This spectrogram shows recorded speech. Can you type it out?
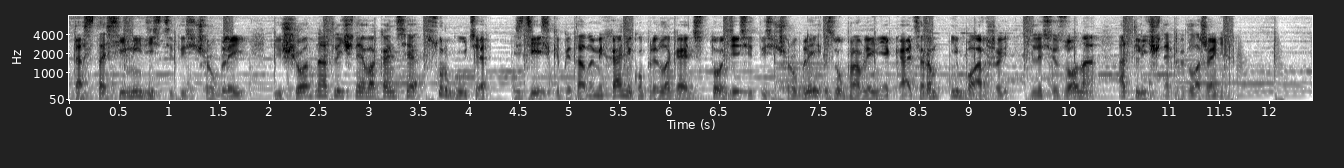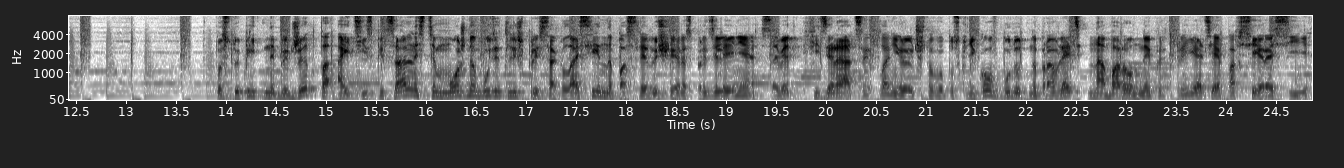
до 170 тысяч рублей. Еще одна отличная вакансия в Сургуте. Здесь капитану-механику предлагает 110 тысяч рублей за управление катером и баржей. Для сезона отличное предложение. Поступить на бюджет по IT-специальностям можно будет лишь при согласии на последующее распределение. Совет Федерации планирует, что выпускников будут направлять на оборонные предприятия по всей России.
